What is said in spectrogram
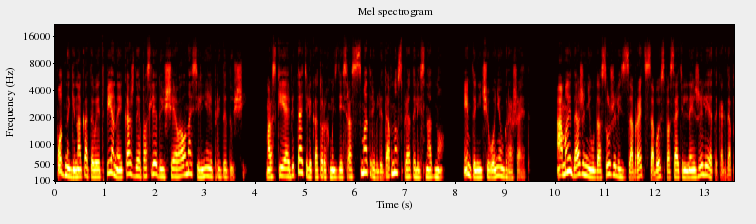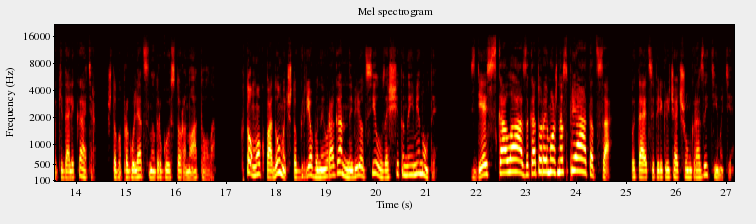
Под ноги накатывает пена, и каждая последующая волна сильнее предыдущей. Морские обитатели, которых мы здесь рассматривали, давно спрятались на дно. Им-то ничего не угрожает. А мы даже не удосужились забрать с собой спасательные жилеты, когда покидали катер, чтобы прогуляться на другую сторону атолла. Кто мог подумать, что грёбаный ураган наберет силу за считанные минуты? «Здесь скала, за которой можно спрятаться!» пытается перекричать шум грозы Тимати.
